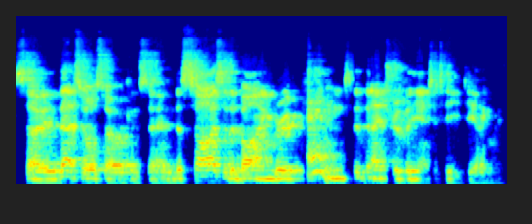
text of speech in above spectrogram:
So that's also a concern. The size of the buying group and the nature of the entity dealing with.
